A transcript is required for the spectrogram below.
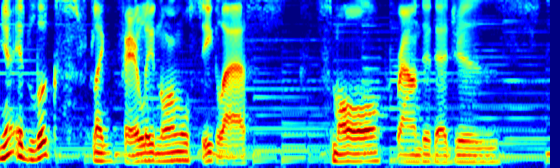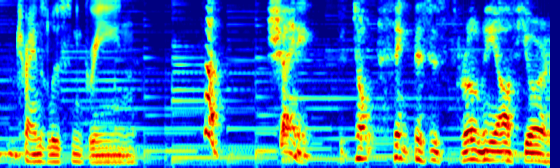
Yeah, it looks like fairly normal sea glass. Small, rounded edges, translucent green. Huh, shiny. Don't think this has thrown me off your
